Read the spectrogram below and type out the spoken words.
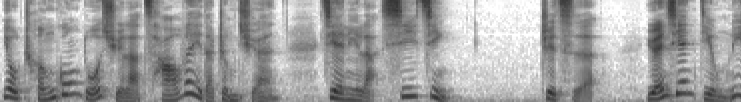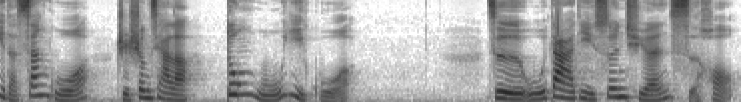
又成功夺取了曹魏的政权，建立了西晋。至此，原先鼎立的三国只剩下了东吴一国。自吴大帝孙权死后，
